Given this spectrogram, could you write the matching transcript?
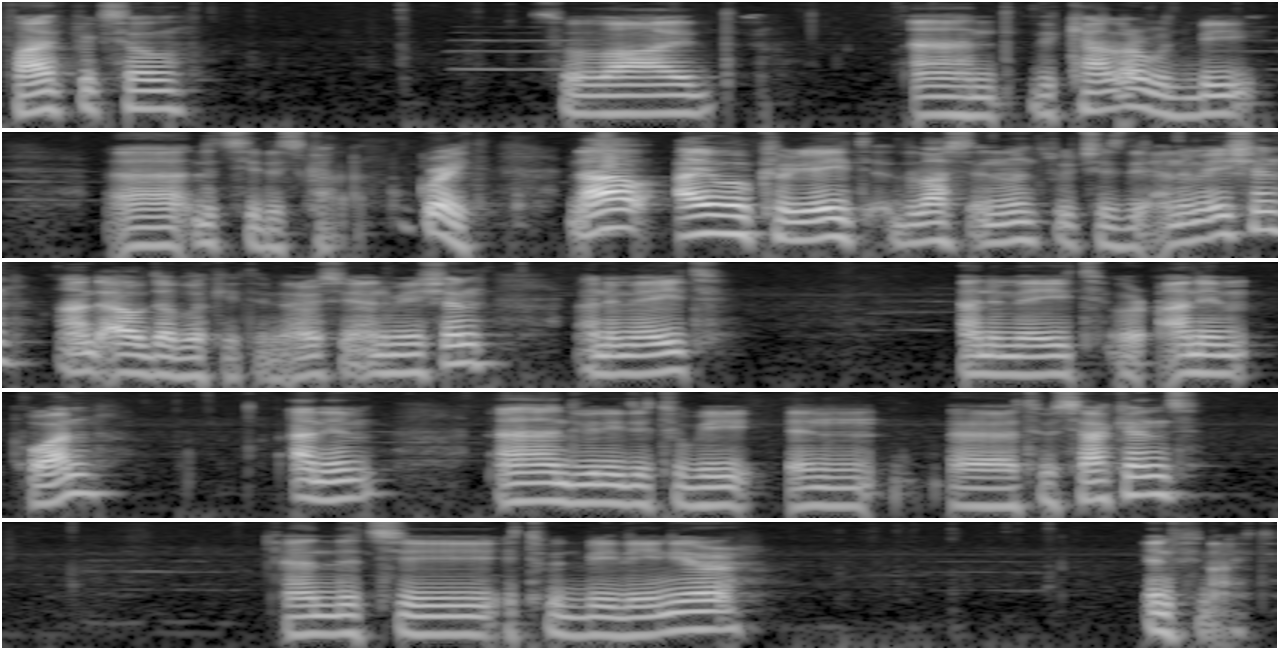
5 pixel slide and the color would be uh, let's see this color. Great. Now I will create the last element which is the animation and I will duplicate it. I will say animation animate animate or anim one anim and we need it to be in uh, two seconds. And let's see it would be linear infinite.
